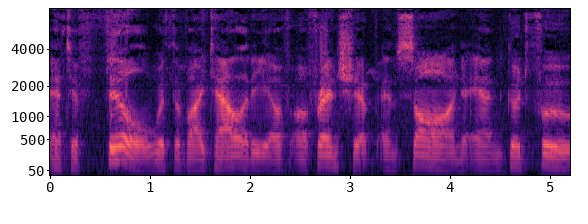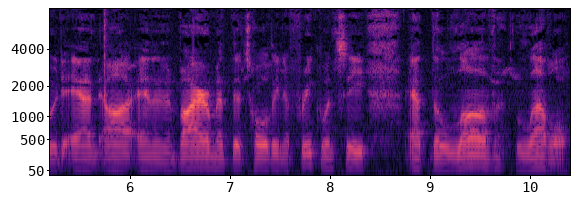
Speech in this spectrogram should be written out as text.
And to fill with the vitality of, of friendship and song and good food and uh, and an environment that's holding a frequency at the love level.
